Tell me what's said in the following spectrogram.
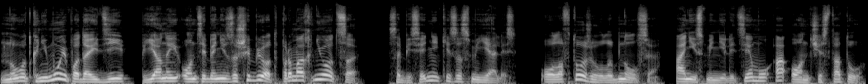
«Ну вот к нему и подойди. Пьяный он тебя не зашибет, промахнется. Собеседники засмеялись. Олаф тоже улыбнулся. Они сменили тему, а он чистоту.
